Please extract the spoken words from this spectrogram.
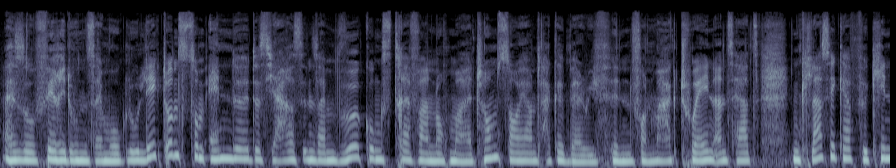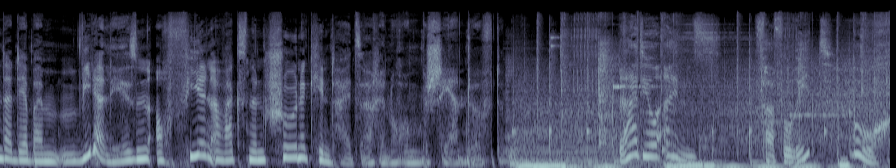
Also Feridun Saimoglu legt uns zum Ende des Jahres in seinem Wirkungstreffer nochmal Tom Sawyer und Huckleberry Finn von Mark Twain ans Herz. Ein Klassiker für Kinder, der beim Wiederlesen auch vielen Erwachsenen schöne Kindheitserinnerungen bescheren dürfte. Radio 1. Favorit Buch.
